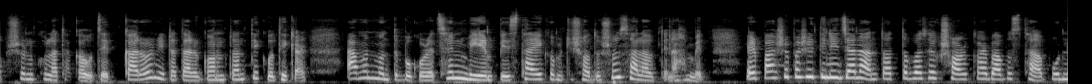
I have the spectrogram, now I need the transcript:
অপশন খোলা থাকা উচিত, কারণ এটা তার গণতান্ত্রিক অধিকার, এমন মন্তব্য করেছেন বিএনপি স্থায়ী কমিটির সদস্য সালাউদ্দিন আহমেদ। এর পাশাপাশি তিনি জানান, তত্ত্বাবধায়ক সরকার ব্যবস্থা পুনঃ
